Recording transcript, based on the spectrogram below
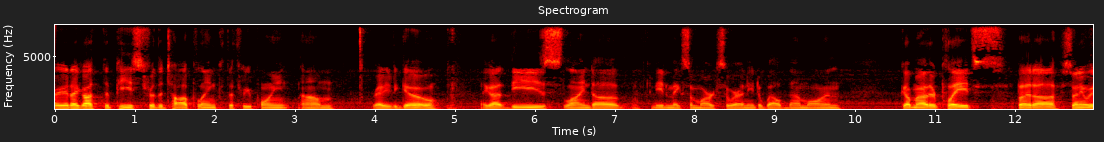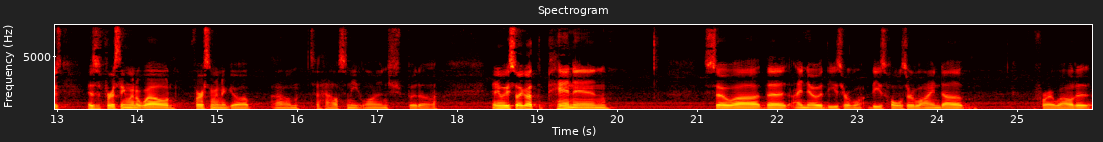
All right, I got the piece for the top link, the three point, um, ready to go. I got these lined up. I need to make some marks where I need to weld them on. Got my other plates, but uh, so anyways, this is the first thing I'm gonna weld. First I'm gonna go up um, to house and eat lunch. But uh, anyway, so I got the pin in so uh, that I know these are these holes are lined up before I weld it.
